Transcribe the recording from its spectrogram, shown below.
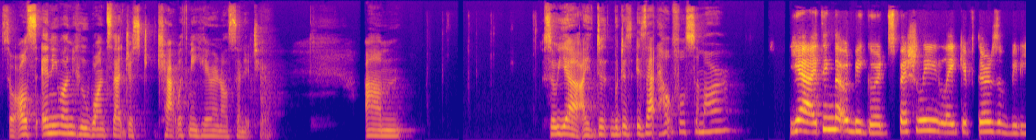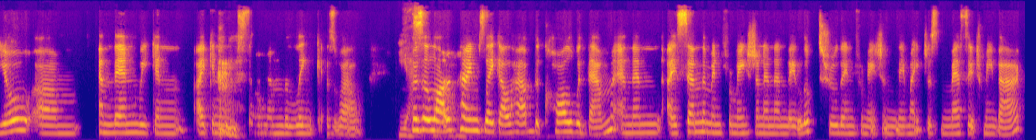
So I'll anyone who wants that, just chat with me here, and I'll send it to you. Um. So yeah, I. Is, is that helpful, Samar? Yeah, I think that would be good, especially like if there's a video, um, and then we can I can send them the link as well. Yes. Because a lot of times, like I'll have the call with them and then I send them information and then they look through the information. They might just message me back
